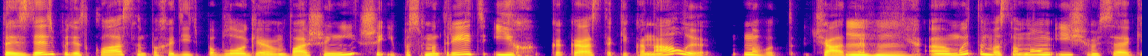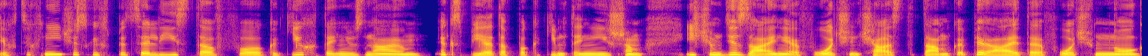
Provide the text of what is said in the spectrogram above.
То есть здесь будет классно походить по блогерам вашей ниши и посмотреть их как раз-таки каналы, ну вот чаты. Угу. Мы там в основном ищем всяких технических специалистов, э, каких-то, не знаю, экспертов по каким-то нишам, ищем дизайнеров очень часто, там копирайтеров очень много.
